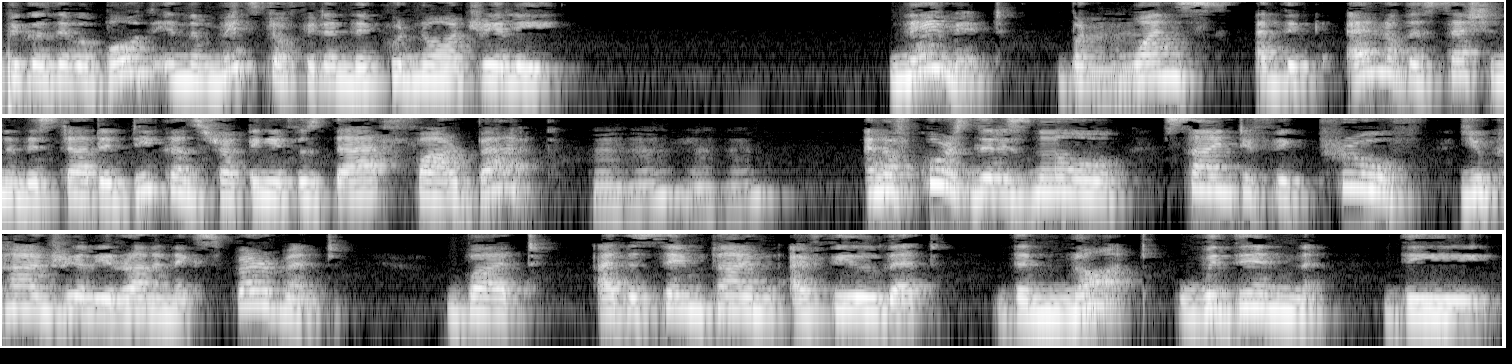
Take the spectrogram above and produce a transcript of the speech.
Because they were both in the midst of it and they could not really name it. But mm-hmm. once at the end of the session and they started deconstructing it was that far back. Mm-hmm, mm-hmm. and of course there is no scientific proof. You can't really run an experiment. But at the same time, I feel that the knot within the,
